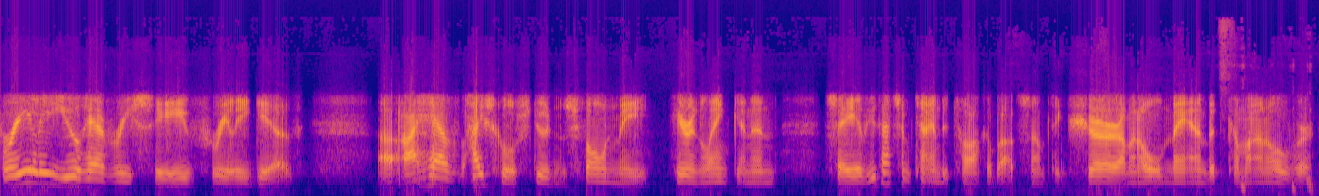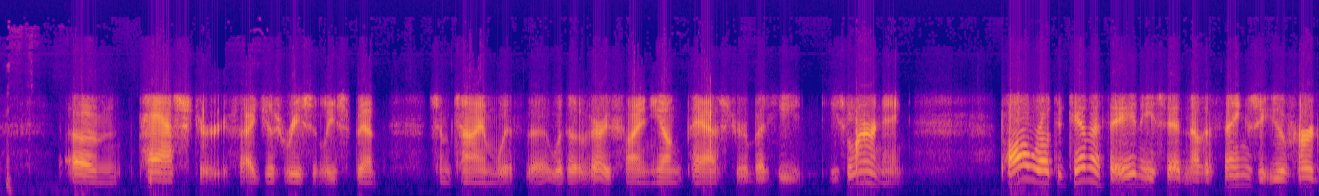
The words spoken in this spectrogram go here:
Freely you have received, freely give. Uh, I have high school students phone me here in Lincoln and say, Have you got some time to talk about something? Sure, I'm an old man, but come on over. um, pastors. I just recently spent some time with uh, with a very fine young pastor, but he he's learning. Paul wrote to Timothy and he said, Now the things that you've heard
